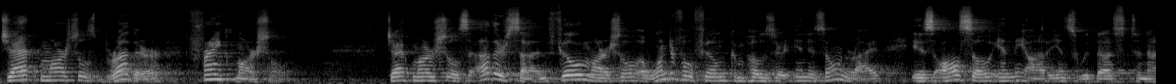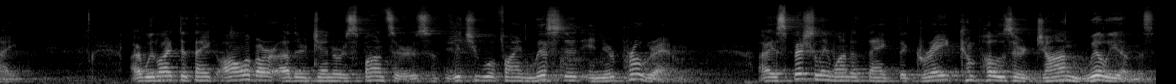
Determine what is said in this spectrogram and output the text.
Jack Marshall's brother, Frank Marshall. Jack Marshall's other son, Phil Marshall, a wonderful film composer in his own right, is also in the audience with us tonight. I would like to thank all of our other generous sponsors, which you will find listed in your program. I especially want to thank the great composer John Williams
